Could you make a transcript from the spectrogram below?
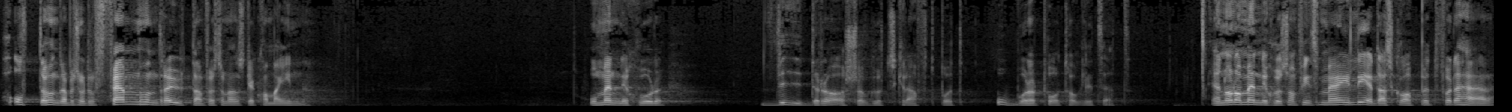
800 personer, 500 utanför som önskar komma in. Och människor vidrörs av Guds kraft på ett oerhört påtagligt sätt. En av de människor som finns med i ledarskapet för det här,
